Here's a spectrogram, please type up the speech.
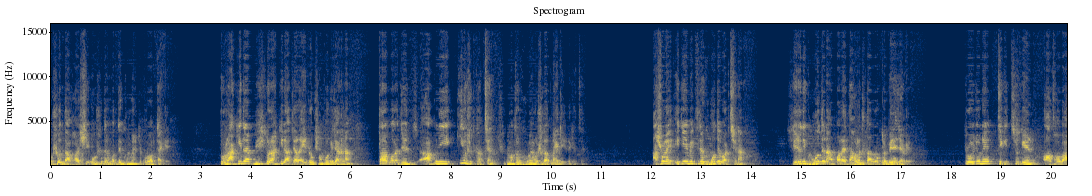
ওষুধ দেওয়া হয়, সেই ওষুধের মধ্যে ঘুমের একটা প্রভাব থাকে। তো রাকিরা, বিশেষ করে রাকিরা যারা এই রোগ সম্পর্কে জানে না, তারা বলে যে, আপনি কি ওষুধ খাচ্ছেন? শুধুমাত্র ঘুমের ওষুধ আপনাকে দিয়ে রেখেছে। আসলে এই যে ব্যক্তিটা ঘুমোতে পারছে না, সে যদি ঘুমোতে না পারে, তাহলে তো তার রোগটা বেড়ে যাবে। প্রয়োজনে চিকিৎসকের অথবা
